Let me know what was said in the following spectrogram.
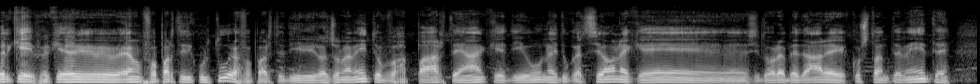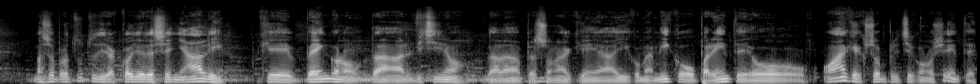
Perché? Perché eh, fa parte di cultura, fa parte di ragionamento, fa parte anche di un'educazione che si dovrebbe dare costantemente, ma soprattutto di raccogliere segnali che vengono dal vicino, dalla persona che hai come amico o parente o, o anche semplice conoscente.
